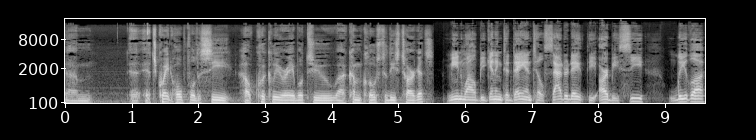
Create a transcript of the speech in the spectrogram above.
um, uh, it's quite hopeful to see how quickly we're able to come close to these targets. Meanwhile, beginning today until Saturday, the RBC Leila,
